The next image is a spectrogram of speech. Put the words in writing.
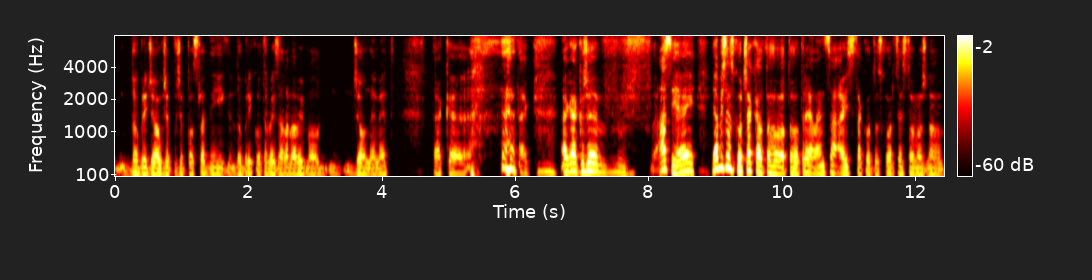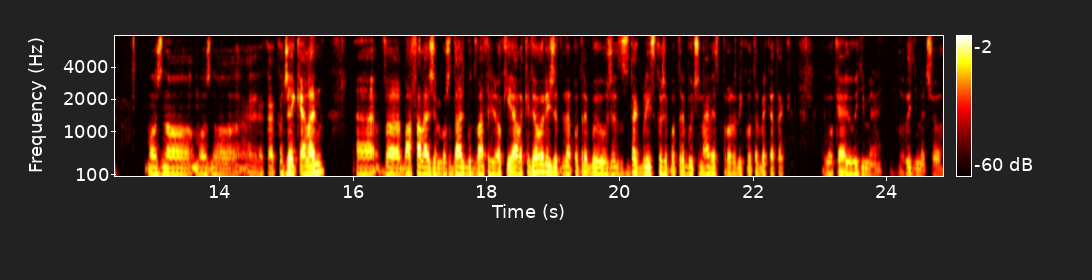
dobrý joke, že, že posledný dobrý quarterback z Alabami bol Joe Nemeth, tak, uh, tak, tak akože v, asi hej, ja by som skôr čakal toho, toho Treja Lensa a ísť takouto skôr cestou možno možno, možno ako, Jake Allen uh, v Buffalo, že môžu dať buď 2-3 roky, ale keď hovorí, že teda potrebujú, že sú tak blízko, že potrebujú čo najviac pro ready quarterbacka, tak, tak OK, uvidíme, uvidíme čo,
